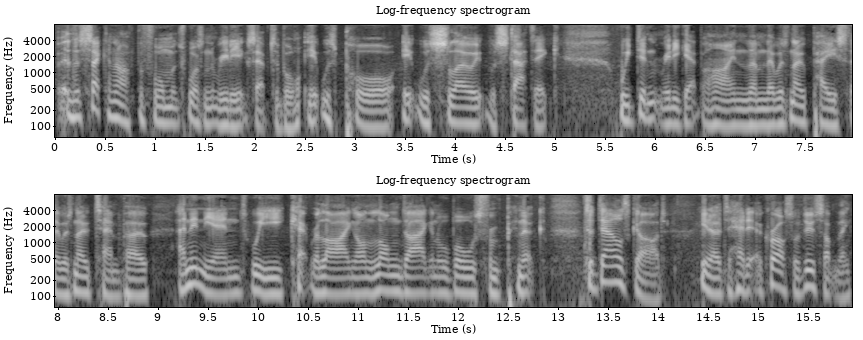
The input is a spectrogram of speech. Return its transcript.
the second half performance wasn't really acceptable. It was poor, it was slow, it was static. We didn't really get behind them. There was no pace, there was no tempo. And in the end, we kept relying on long diagonal balls from Pinnock to Dalsgaard, you know, to head it across or do something.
